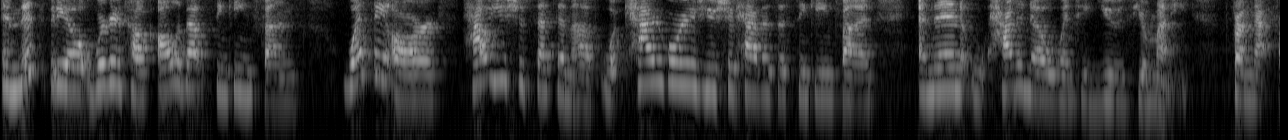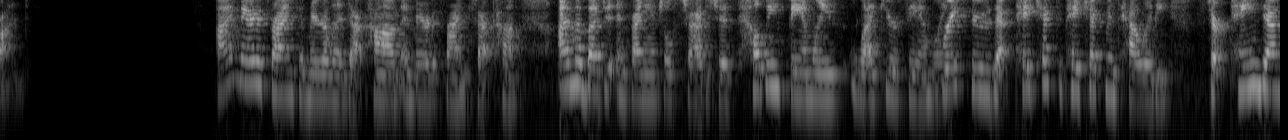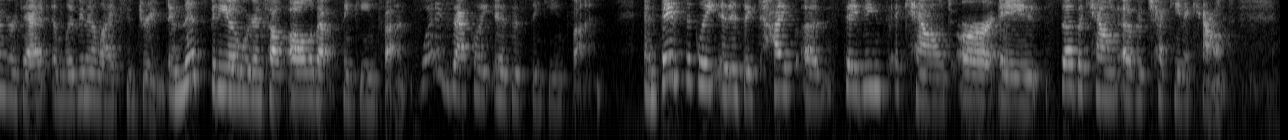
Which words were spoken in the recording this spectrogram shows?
In this video, we're going to talk all about sinking funds, what they are, how you should set them up, what categories you should have as a sinking fund, and then how to know when to use your money from that fund. I'm Meredith Rhines at Maryland.com and MeredithRhines.com. I'm a budget and financial strategist helping families like your family break through that paycheck to paycheck mentality, start paying down your debt, and living a life you've dreamed. In this video, we're going to talk all about sinking funds. What exactly is a sinking fund? And basically it is a type of savings account or a sub account of a checking account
